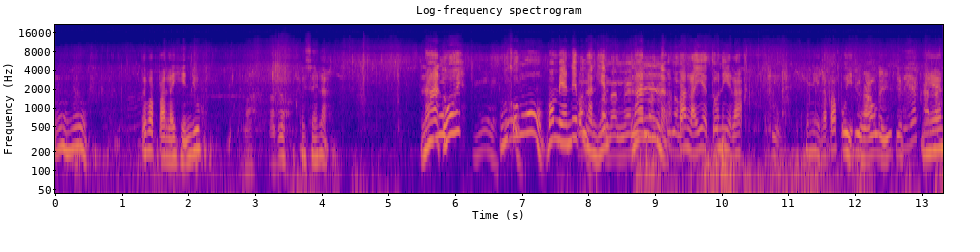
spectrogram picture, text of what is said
งูงูแต่ว่าปลาไหลเห็นอยู่เราเด้อไปใส่ล่ะนั่นโอ้ยงูโอ้ยก็งูบ่แมนได้บางหันเห็นนั่นแม่นั่นน่ะปลาไหลอะตัวนี้ละ ตัวนี้ละป้าปุ๋ยยืดหางเลยเตี้ยเด็กแมน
